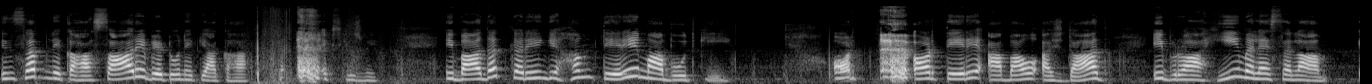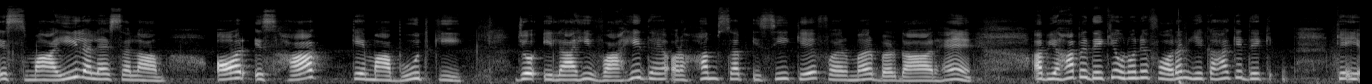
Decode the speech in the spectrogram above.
ان سب نے کہا، سارے بیٹوں نے کیا کہا؟ ایکسکیوز می عبادت کریں گے ہم تیرے معبود کی۔ اور اور تیرے آبا و اجداد، ابراہیم علیہ السلام، اسماعیل علیہ السلام اور اسحاق کے معبود کی، جو الہی واحد ہے اور ہم سب اسی کے فرمر بردار ہیں۔ اب یہاں پہ دیکھیں، انہوں نے فوراً یہ کہا کہ دیکھ، کہ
